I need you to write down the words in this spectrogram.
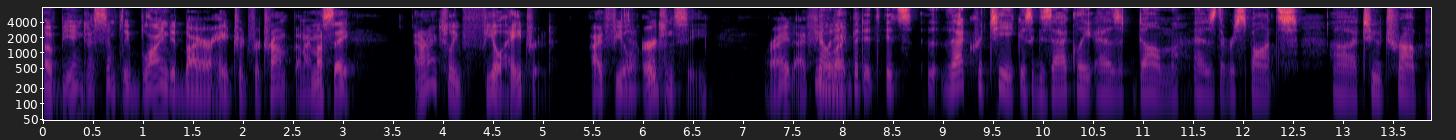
of being just simply blinded by our hatred for Trump. And I must say, I don't actually feel hatred. I feel urgency, right? I feel no, like. But it, it's that critique is exactly as dumb as the response uh, to Trump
